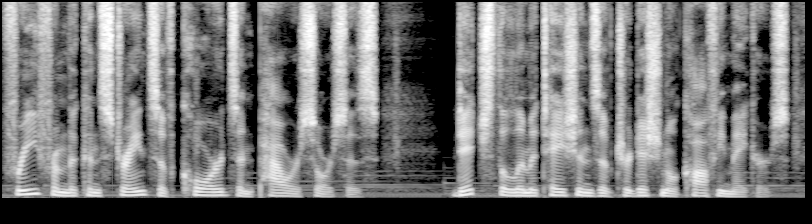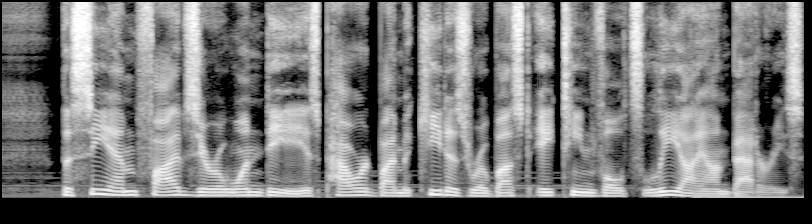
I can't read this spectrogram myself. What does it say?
free from the constraints of cords and power sources. Ditch the limitations of traditional coffee makers. The CM501D is powered by Makita's robust 18 volts Li-ion batteries,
